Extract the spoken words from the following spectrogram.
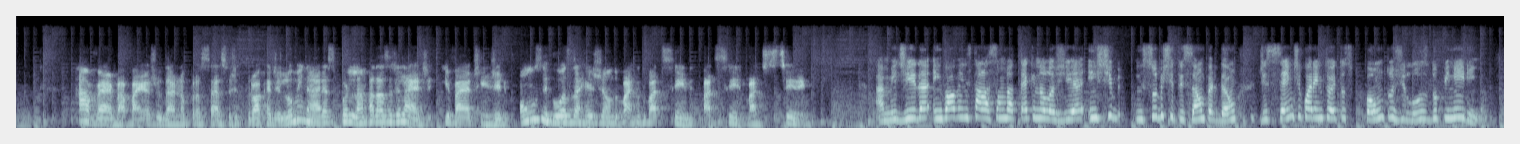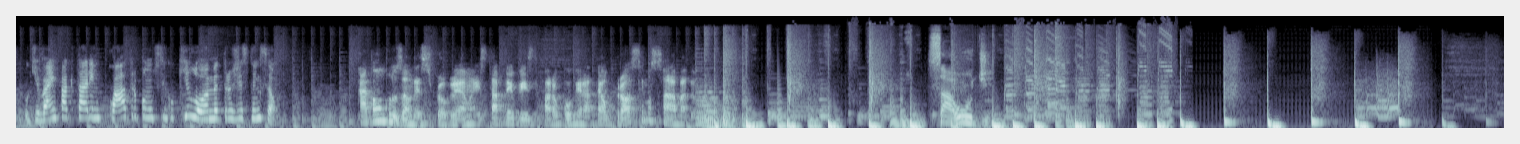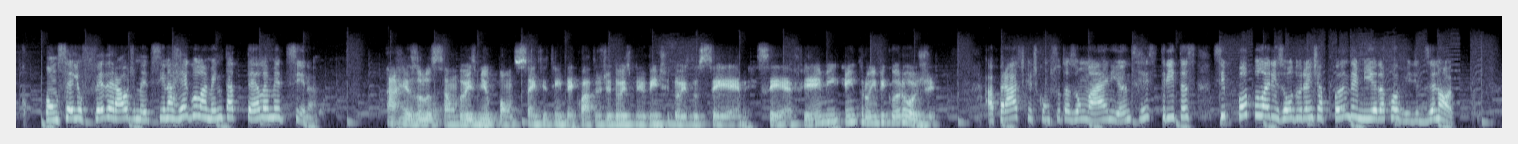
A verba vai ajudar no processo de troca de luminárias por lâmpadas de LED e vai atingir 11 ruas da região do bairro do Batistini. Batistini. A medida envolve a instalação da tecnologia em, em substituição perdão, de 148 pontos de luz do Pinheirinho, o que vai impactar em 4,5 quilômetros de extensão. A conclusão deste programa está prevista para ocorrer até o próximo sábado. Saúde. Conselho Federal de Medicina regulamenta a telemedicina. A Resolução 2000.134 de 2022 do CFM entrou em vigor hoje. A prática de consultas online, antes restritas, se popularizou durante a pandemia da Covid-19,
